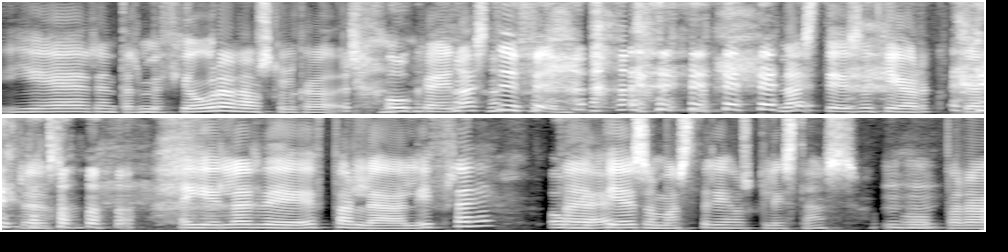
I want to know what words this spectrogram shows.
ég er endar með fjórar háskólagráður. Ok, næstu fimm. næstu þess að Georg Björnfræðsson. Ég lærði upparlega lífræði, okay. það er BS og master í Háskóli Íslands mm -hmm. og bara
